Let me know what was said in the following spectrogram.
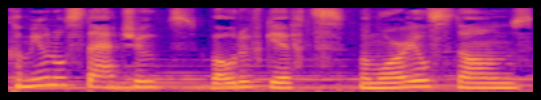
communal statutes, votive gifts, memorial stones,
